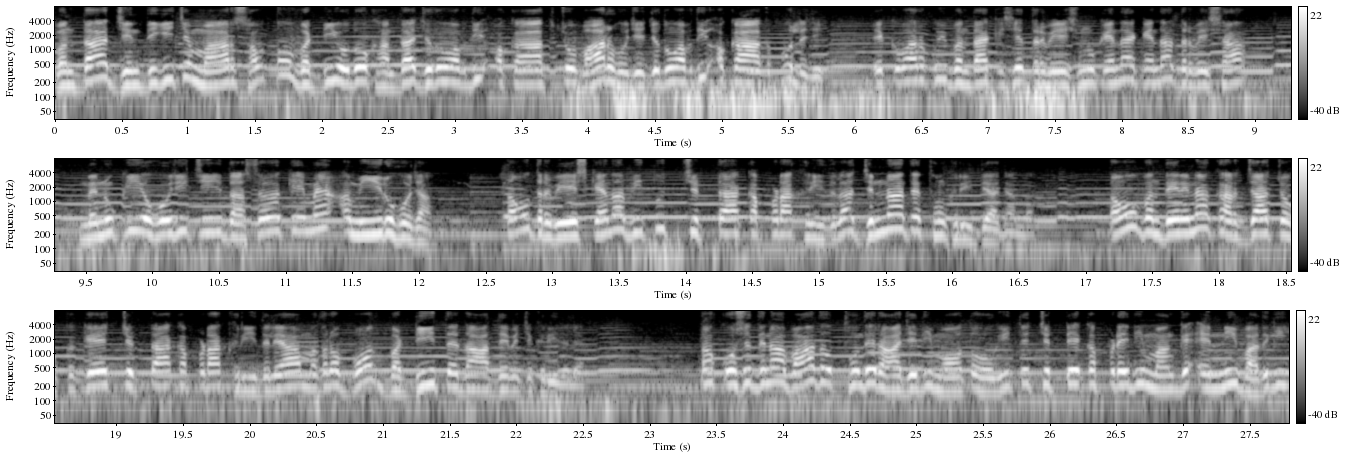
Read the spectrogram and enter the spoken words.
ਬੰਦਾ ਜ਼ਿੰਦਗੀ 'ਚ ਮਾਰ ਸਭ ਤੋਂ ਵੱਡੀ ਉਦੋਂ ਖਾਂਦਾ ਜਦੋਂ ਆਪਦੀ ਔਕਾਤ 'ਚੋਂ ਬਾਹਰ ਹੋ ਜੇ, ਜਦੋਂ ਆਪਦੀ ਔਕਾਤ ਭੁੱਲ ਜੇ। ਇੱਕ ਵਾਰ ਕੋਈ ਬੰਦਾ ਕਿਸੇ ਦਰਵੇਸ਼ ਨੂੰ ਕਹਿੰਦਾ ਕਹਿੰਦਾ, ਦਰਵੇਸ਼ਾ, ਮੈਨੂੰ ਕੀ ਇਹੋ ਜੀ ਚੀਜ਼ ਦੱਸ ਕਿ ਮੈਂ ਅਮੀਰ ਹੋ ਜਾ? ਤਾਂ ਉਹ ਦਰਵੇਸ਼ ਕਹਿੰਦਾ ਵੀ, ਤੂੰ ਚਿੱਟਾ ਕੱਪੜਾ ਖਰੀਦ ਲੈ, ਜਿੰਨਾ ਤੇਥੋਂ ਖਰੀਦਿਆ ਜਾਂਦਾ। ਤਾਂ ਉਹ ਬੰਦੇ ਨੇ ਨਾ ਕਰਜ਼ਾ ਚੁੱਕ ਕੇ ਚਿੱਟਾ ਕੱਪੜਾ ਖਰੀਦ ਲਿਆ, ਮਤਲਬ ਬਹੁਤ ਵੱਡੀ ਤਾਦਾਦ ਦੇ ਵਿੱਚ ਖਰੀਦ ਲਿਆ। ਤਾਂ ਕੁਝ ਦਿਨਾਂ ਬਾਅਦ ਉੱਥੋਂ ਦੇ ਰਾਜੇ ਦੀ ਮੌਤ ਹੋ ਗਈ ਤੇ ਚਿੱਟੇ ਕੱਪੜੇ ਦੀ ਮੰਗ ਇੰਨੀ ਵੱਧ ਗਈ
